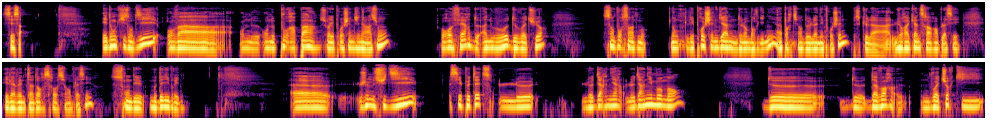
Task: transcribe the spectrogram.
C'est ça. Et donc ils ont dit on va on ne, on ne pourra pas sur les prochaines générations refaire de, à nouveau de voitures 100% Atmo. Donc les prochaines gammes de Lamborghini à partir de l'année prochaine parce que la l'Huracan sera remplacée et la Ventador sera aussi remplacée seront des modèles hybrides. Euh, je me suis dit c'est peut-être le le dernier le dernier moment de d'avoir une voiture qui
